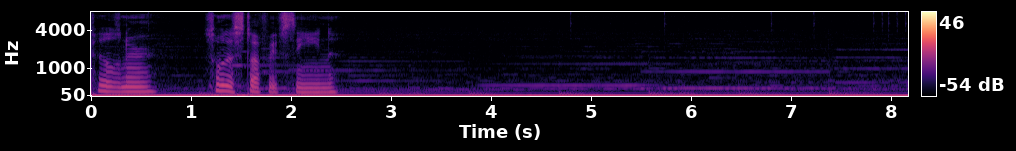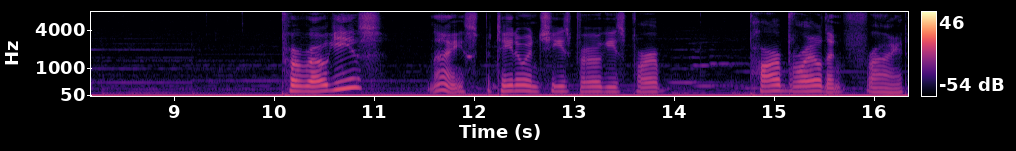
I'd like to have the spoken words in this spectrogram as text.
Pilsner. Some of the stuff we've seen. Pierogies? Nice. Potato and cheese pierogies par parboiled and fried.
